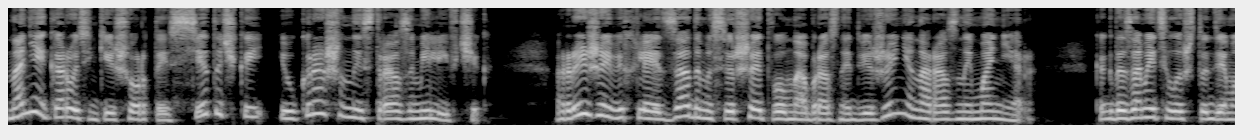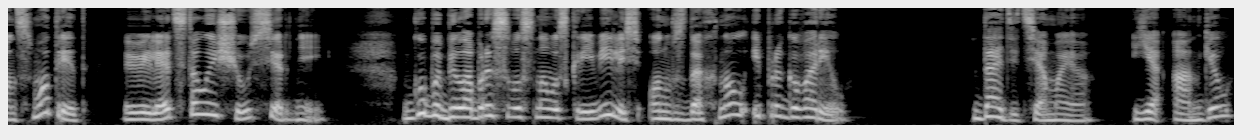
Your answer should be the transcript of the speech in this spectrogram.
На ней коротенькие шорты с сеточкой и украшенный стразами лифчик. Рыжая вихляет задом и совершает волнообразные движения на разный манер. Когда заметила, что демон смотрит, вилять стало еще усердней. Губы Белобрысова снова скривились, он вздохнул и проговорил. Да, дитя мое, я ангел,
